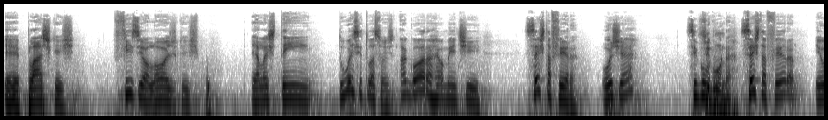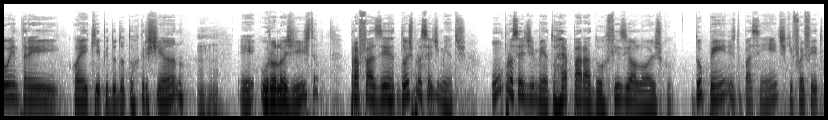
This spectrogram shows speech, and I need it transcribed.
eh, plásticas fisiológicas, elas têm duas situações. Agora, realmente, sexta-feira, hoje é segunda. Segunda. Sexta-feira, eu entrei com a equipe do Dr. Cristiano, Uhum. urologista, para fazer dois procedimentos. Um procedimento reparador fisiológico do pênis do paciente, que foi feito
